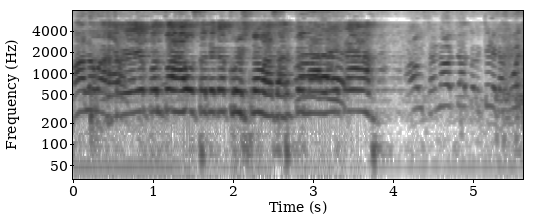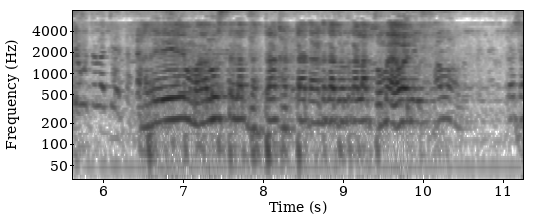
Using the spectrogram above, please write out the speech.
मला व्हायचं अरे पण तो आवसाने का कृष्ण सारखं नालाय का? अहो, सणावर जातो रे, तिकडे का मोजे उचलायचे आहे का? अरे माणूस त्याला धट्टा खट्टा दांडका दोंडका लागतो मायवानी. हो, हो. कसा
